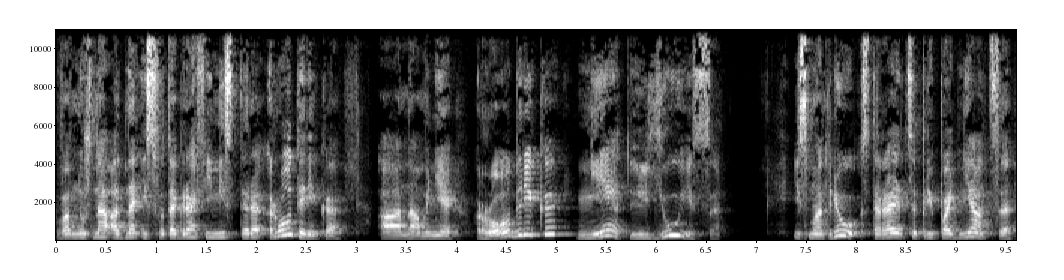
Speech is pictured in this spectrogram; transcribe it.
Вам нужна одна из фотографий мистера Родерика? А она мне, Родерика? Нет, Льюиса. И смотрю, старается приподняться,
